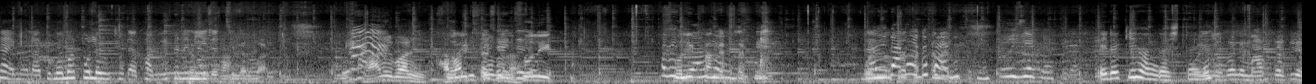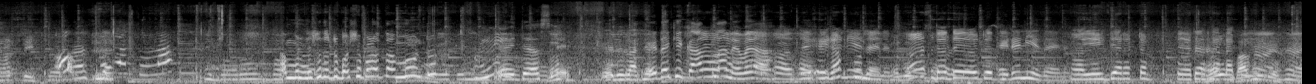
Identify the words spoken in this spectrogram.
নাই মোনা তুমি আমার কোলে উঠে দেখো আমি এখানে নিয়ে যাচ্ছি বাড়ে। বাড়ে খাবার দিতে হবে না? সলিড। ফাঙ্গাস থাকে এটা কি ফাঙ্গাস তাই না মাছ কাটলে আম্মুর সাথে একটু বসে পড়ো তো আম্মু একটু। এইটা আছে। এটা কি কাতলা নে ভাইয়া? এটা নিয়ে যায় না এটা নিয়ে যায় না হ্যাঁ এইটার একটা হ্যাঁ হ্যাঁ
